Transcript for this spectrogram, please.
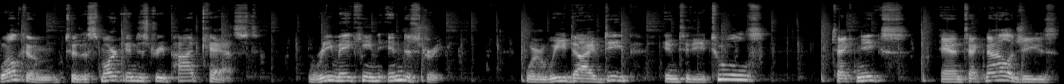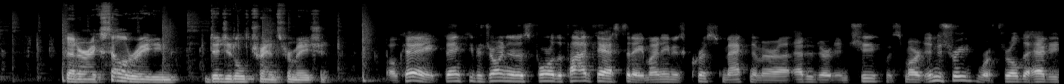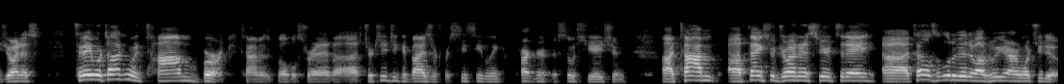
Welcome to the Smart Industry Podcast, Remaking Industry, where we dive deep into the tools, techniques, and technologies that are accelerating digital transformation. Okay, thank you for joining us for the podcast today. My name is Chris McNamara, editor in chief with Smart Industry. We're thrilled to have you join us. Today, we're talking with Tom Burke. Tom is Global uh, Strategic Advisor for CC Link Partner Association. Uh, Tom, uh, thanks for joining us here today. Uh, tell us a little bit about who you are and what you do.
